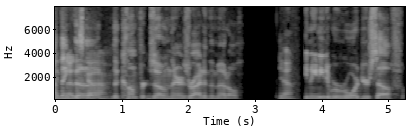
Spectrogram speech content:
I getting to know think this guy. the the comfort zone there is right in the middle. Yeah, You know, you need to reward yourself.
